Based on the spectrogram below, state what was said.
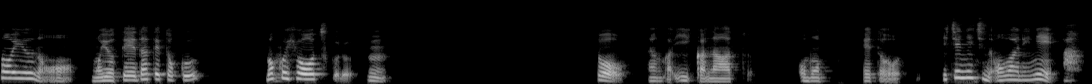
そういうのをもう予定立てとく？目標を作る。うん。と、なんかいいかなと思っ、えっと、一日の終わりに、あ、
